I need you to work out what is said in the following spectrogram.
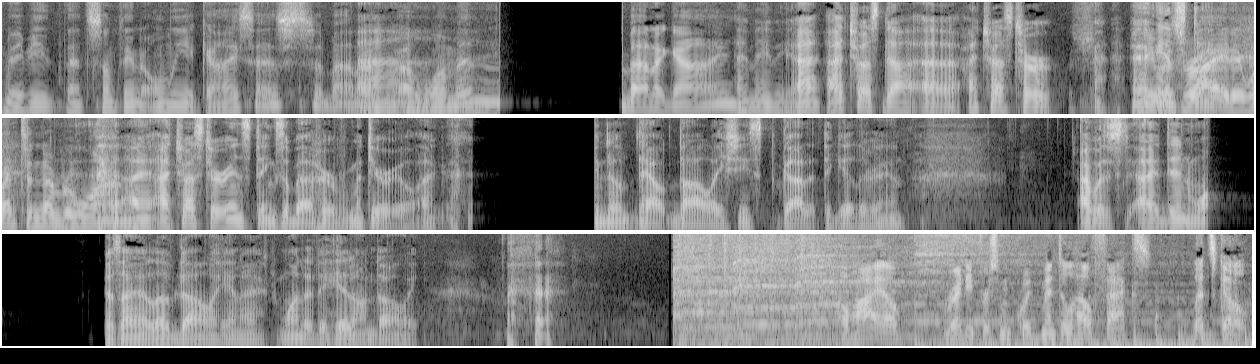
Maybe that's something only a guy says about a, Ah. a woman. About a guy. Maybe I, I trust uh, I trust her. He was right. It went to number one. I, I trust her instincts about her material. I, I don't doubt Dolly. She's got it together, and I was I didn't want because I love Dolly and I wanted to hit on Dolly. Ohio, ready for some quick mental health facts? Let's go.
